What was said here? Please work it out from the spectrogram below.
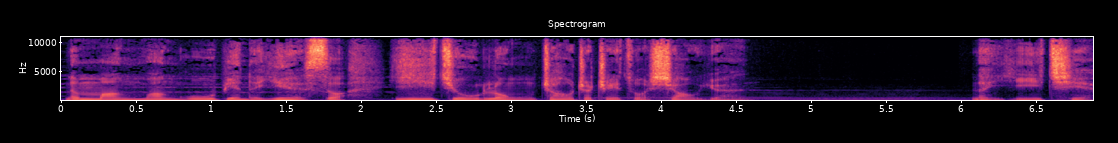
那茫茫无边的夜色依旧笼罩着这座校园，那一切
